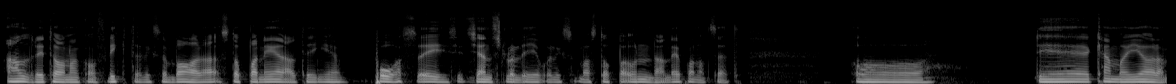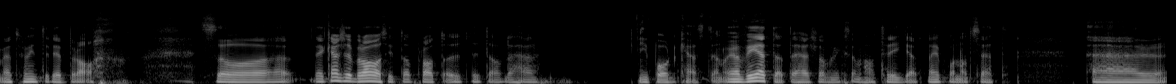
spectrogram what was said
aldrig tar någon konflikt och liksom bara stoppar ner allting i en påse i sitt känsloliv och liksom bara stoppar undan det på något sätt. Och det kan man ju göra, men jag tror inte det är bra. Så eh, det är kanske bra att sitta och prata ut lite om det här i podcasten. Och jag vet att det här som liksom har triggat mig på något sätt är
